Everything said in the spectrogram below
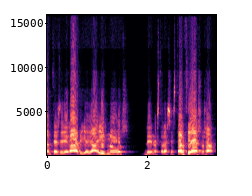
antes de llegar y a irnos de nuestras estancias. O sea,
